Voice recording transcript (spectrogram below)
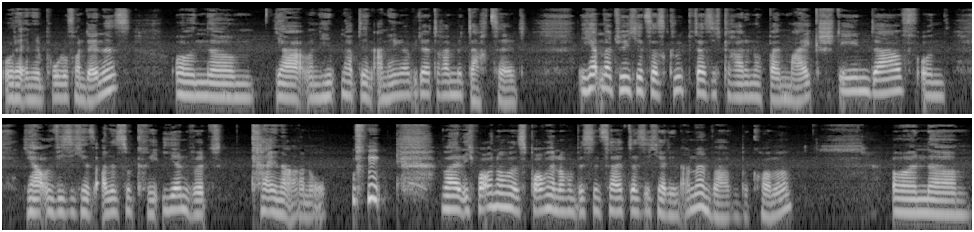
Oder in den Polo von Dennis und ähm, ja, und hinten habt ihr den Anhänger wieder dran mit Dachzelt. Ich habe natürlich jetzt das Glück, dass ich gerade noch bei Mike stehen darf. Und ja, und wie sich jetzt alles so kreieren wird, keine Ahnung. Weil ich brauche noch, es braucht ja noch ein bisschen Zeit, dass ich ja den anderen Wagen bekomme. Und ähm,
